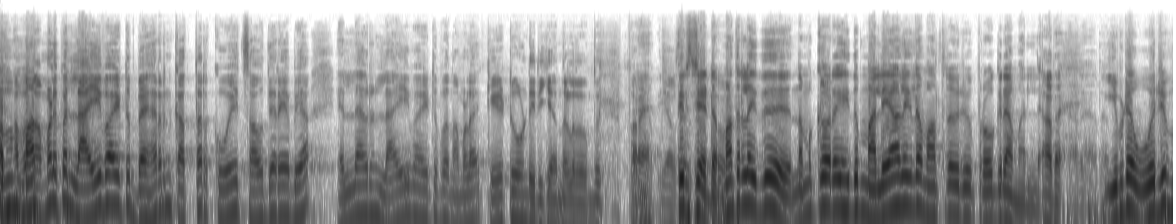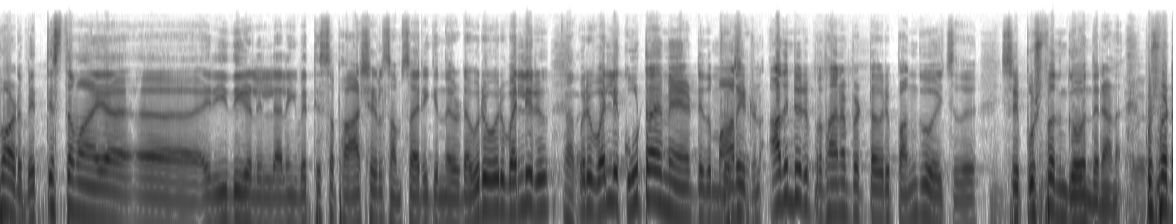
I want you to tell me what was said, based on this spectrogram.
അപ്പോൾ നമ്മളിപ്പോൾ ലൈവായിട്ട് Bahrain Qatar Kuwait Saudi Arabia എല്ലാവരും ലൈവായിട്ട് ഇപ്പോൾ നമ്മളെ കേട്ടുകൊണ്ടിരിക്കുക എന്നുള്ളതൊന്ന് പറയാം. തീർച്ചയായിട്ടും. മാത്രമല്ല ഇത് നമുക്ക് പറയാം ഇത് മലയാളികളുടെ മാത്രം ഒരു പ്രോഗ്രാം അല്ല. ഇവിടെ ഒരുപാട് വ്യത്യസ്തമായ രീതികളിൽ അല്ലെങ്കിൽ വ്യത്യസ്ത ഭാഷകൾ സംസാരിക്കുന്നവരുടെ ഒരു ഒരു വലിയൊരു ഒരു വലിയ കൂട്ടായ്മയായിട്ട് ഇത് മാറിയിട്ടുണ്ട്. അതിന്റെ ഒരു പ്രധാനപ്പെട്ട ഒരു പങ്ക് വഹിച്ചത് ശ്രീ പുഷ്പൻ ഗോവിന്ദനാണ്. പുഷ്പേട്ട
